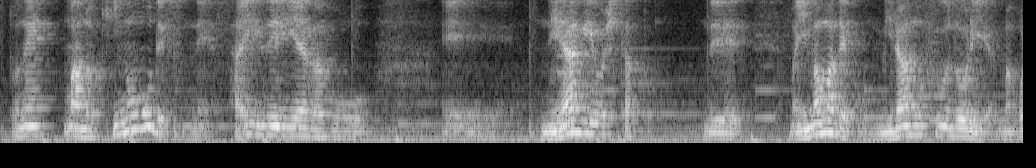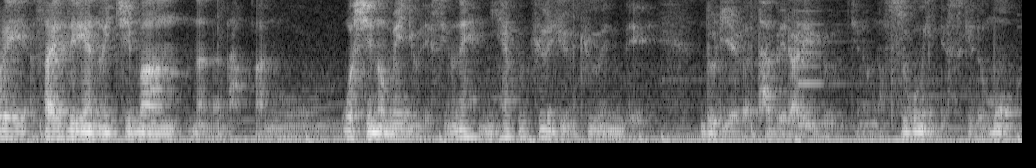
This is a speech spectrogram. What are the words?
とね、まあ、あの昨日ですねサイゼリアがこう、えー値上げをしたと。で、まあ、今までこうミラノ風ドリア、まあ、これサイゼリアの一番なんだなあの推しのメニューですよね。299円でドリアが食べられるっていうのはすごいんですけども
